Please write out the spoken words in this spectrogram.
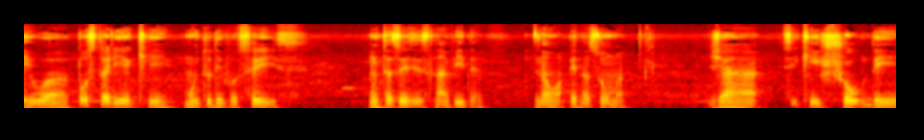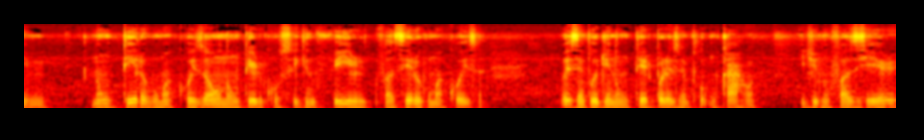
Eu apostaria que muito de vocês, muitas vezes na vida, não apenas uma, já se queixou de não ter alguma coisa ou não ter conseguido fazer alguma coisa. O exemplo de não ter, por exemplo, um carro e de não fazer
